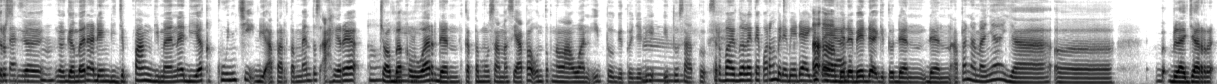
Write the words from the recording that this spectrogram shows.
terus hmm. ngegambarin ada yang di Jepang gimana dia kekunci di apartemen terus akhirnya okay. coba keluar dan ketemu sama siapa untuk ngelawan itu gitu jadi hmm. itu satu survival tiap orang beda-beda gitu uh -uh, ya beda-beda gitu dan dan apa namanya ya uh, belajar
